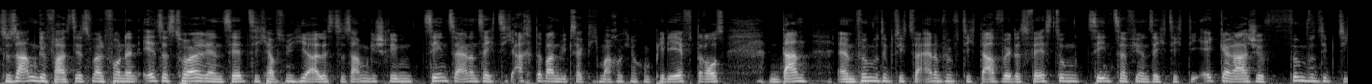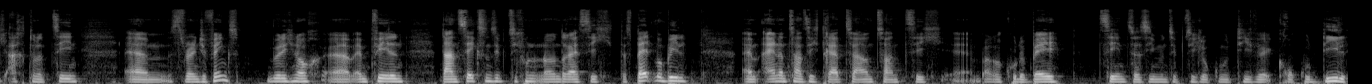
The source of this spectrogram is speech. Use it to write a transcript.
Zusammengefasst, jetzt mal von den etwas teureren Sets, ich habe es mir hier alles zusammengeschrieben, 10 zu 61 Achterbahn, wie gesagt, ich mache euch noch ein PDF draus, dann ähm, 75 zu 51 Darth Vader's Festung, 10 zu 64 die Eckgarage, 75 810 ähm, Stranger Things, würde ich noch äh, empfehlen, dann 76 139 das Batmobil, ähm, 21 322 äh, Barracuda Bay, 10 zu 77 Lokomotive Krokodil.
